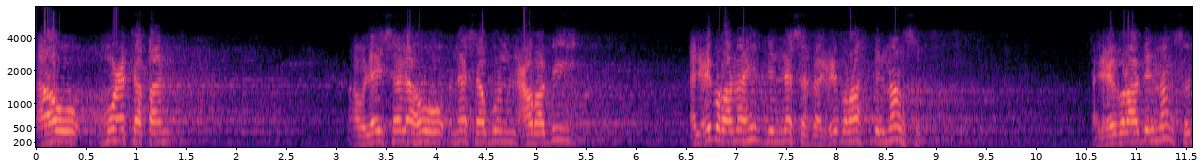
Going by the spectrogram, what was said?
أو معتقا أو ليس له نسب عربي. العبرة ما هي بالنسب العبرة بالمنصب. العبرة بالمنصب.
